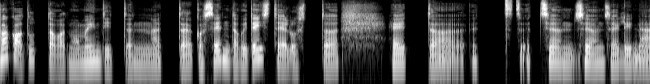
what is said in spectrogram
väga tuttavad momendid on, et kas enda või teiste elust, et, et, et see on, see on selline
